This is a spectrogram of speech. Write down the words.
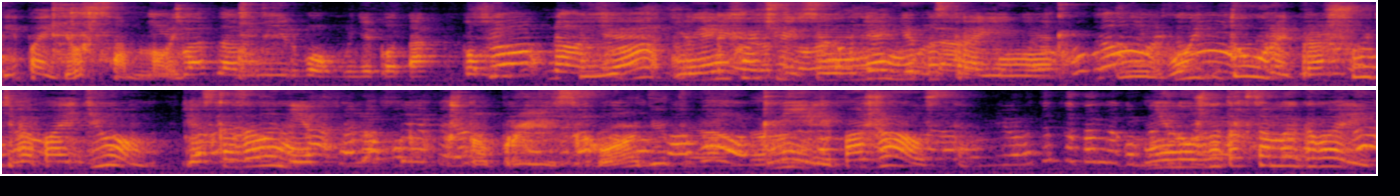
ты пойдешь со мной. Я? Но я не хочу идти, у меня нет настроения. Не будь дурой, прошу тебя, пойдем. Я сказала нет. Что происходит? Милли, пожалуйста. Не нужно так со мной говорить.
